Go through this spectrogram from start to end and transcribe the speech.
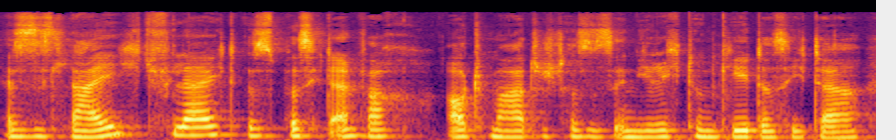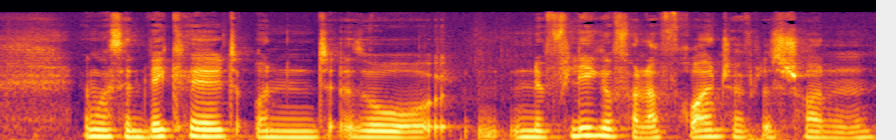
es ist leicht vielleicht, es passiert einfach automatisch, dass es in die Richtung geht, dass sich da irgendwas entwickelt und so eine Pflege von einer Freundschaft ist schon,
